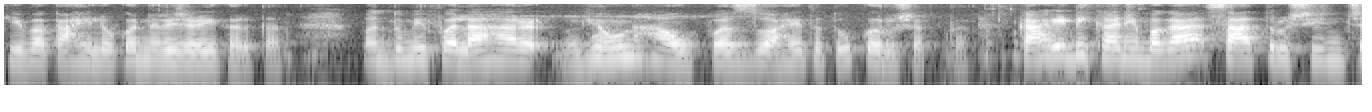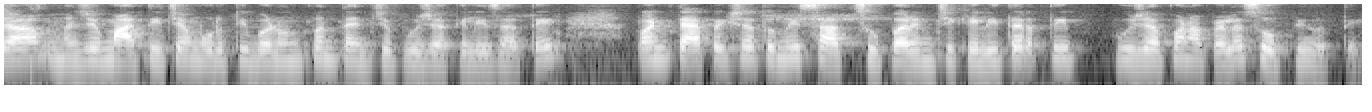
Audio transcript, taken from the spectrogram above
किंवा काही लोक निर्जळी करतात. पण तुम्ही फलाहार घेऊन हा उपवास जो आहे तो तो करू शकतात. काही ठिकाणी बघा सात ऋषींच्या म्हणजे मातीच्या मूर्ती बनवून पण त्यांची पूजा केली जाते. पण त्यापेक्षा तुम्ही सात सुपारींची केली तर ती पूजा पण आपल्याला सोपी होते.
